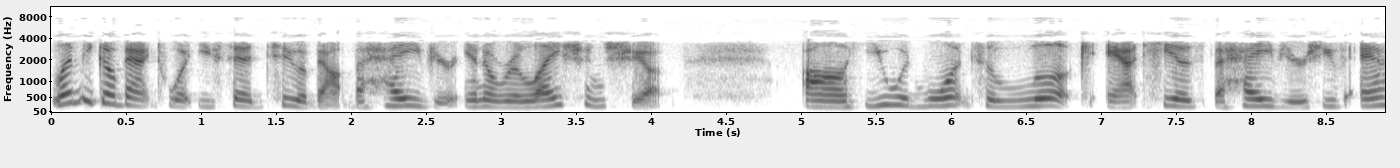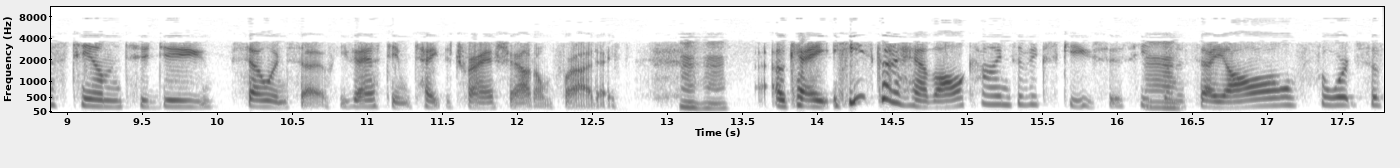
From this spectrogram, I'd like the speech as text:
Let me go back to what you said too about behavior in a relationship. Uh, you would want to look at his behaviors. You've asked him to do so and so. You've asked him to take the trash out on Fridays. Mm-hmm. Okay, he's going to have all kinds of excuses. He's Mm. going to say all sorts of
